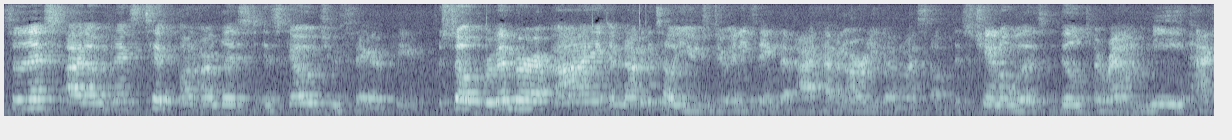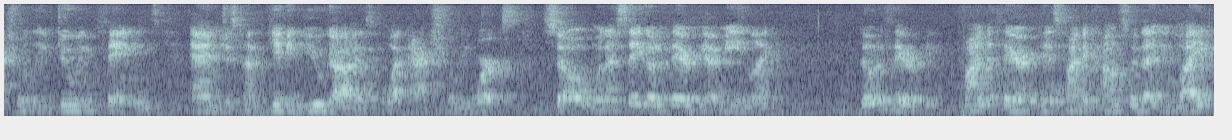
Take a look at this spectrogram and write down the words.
So the next item, next tip on our list is go to therapy. So remember, I am not going to tell you to do anything that I haven't already done myself. This channel was built around me actually doing things and just kind of giving you guys what actually works. So when I say go to therapy, I mean like go to therapy. Find a therapist, find a counselor that you like,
